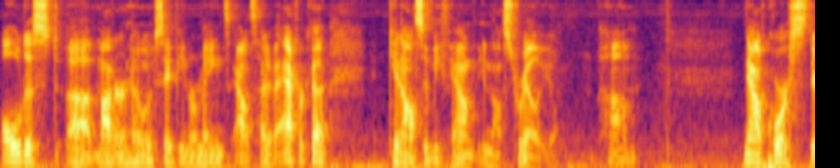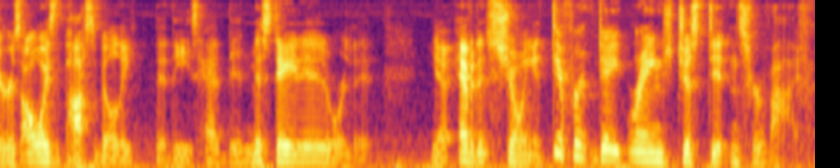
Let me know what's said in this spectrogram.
oldest uh, modern Homo sapien remains outside of Africa can also be found in Australia. Um, now, of course, there is always the possibility that these have been misdated or that you know, evidence showing a different date range just didn't survive.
